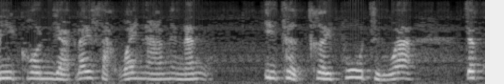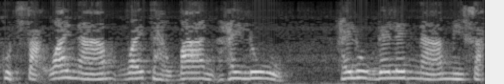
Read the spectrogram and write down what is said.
มีคนอยากได้สระว่ายน้ำในนั้น อีเถิกเคยพูดถึงว่า จะขุดสระว่ายน้ำไว้แถวบ้านให้ลูก ให้ลูกได้เล่นน้ำมีสระ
